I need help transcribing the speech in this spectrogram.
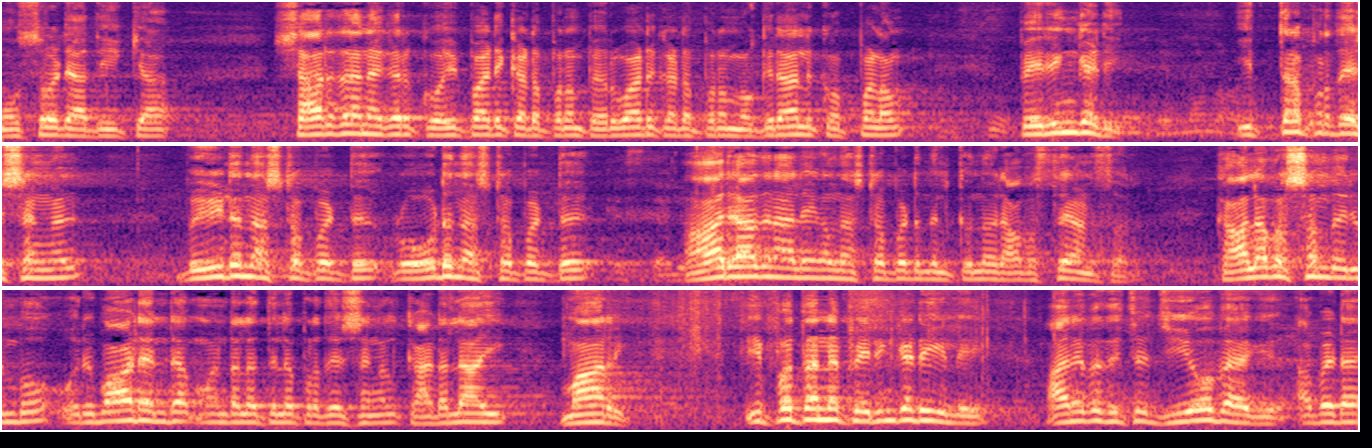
മൂസോടി അതീക്ക ശാരദാനഗർ കോയിപ്പാടി കടപ്പുറം പെരുവാട് കടപ്പുറം മൊഗിരാൽ കൊപ്പളം പെരിങ്കടി ഇത്ര പ്രദേശങ്ങൾ വീട് നഷ്ടപ്പെട്ട് റോഡ് നഷ്ടപ്പെട്ട് ആരാധനാലയങ്ങൾ നഷ്ടപ്പെട്ട് നിൽക്കുന്ന ഒരു അവസ്ഥയാണ് സർ. കാലവർഷം വരുമ്പോൾ ഒരുപാട് എന്റെ മണ്ഡലത്തിലെ പ്രദേശങ്ങൾ കടലായി മാറി. ഇപ്പോൾ തന്നെ പെരിങ്കടിയിൽ അനുവദിച്ച ജിയോ ബാഗ് അവിടെ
